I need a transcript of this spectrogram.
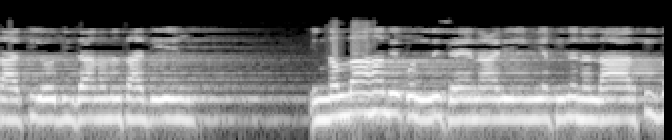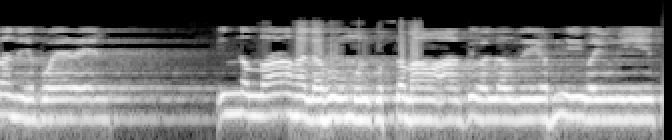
ساتھی و دیزانون ساتھی ان اللہ بکل شین علیم یقینن اللہ عرفز بنے پوئے رہے ان اللہ لہو ملک السماوات والارض یحیی و یمیت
